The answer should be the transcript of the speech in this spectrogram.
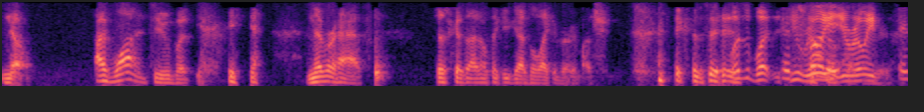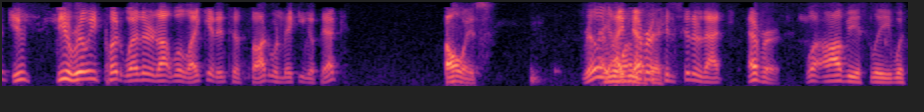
No, I've wanted to, but never have. Just because I don't think you guys will like it very much. because it is. What, what, do you really, you really, It's- you, do you really put whether or not we'll like it into thought when making a pick? Always. Really, Every I one of my never consider that ever. Well, obviously, with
